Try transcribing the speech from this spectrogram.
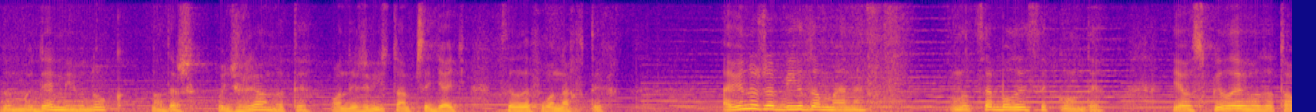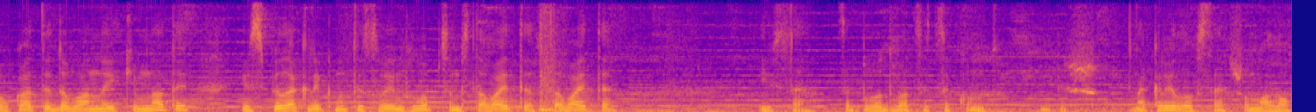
Думаю, де мій внук? Треба ж хоч глянути. Вони ж вічно там сидять в телефонах в тих. А він уже біг до мене. Ну це були секунди. Я встигла його затовкати до ванної кімнати і встигла крикнути своїм хлопцям Вставайте, вставайте. І все. Це було 20 секунд. Більш накрило все, що могло.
